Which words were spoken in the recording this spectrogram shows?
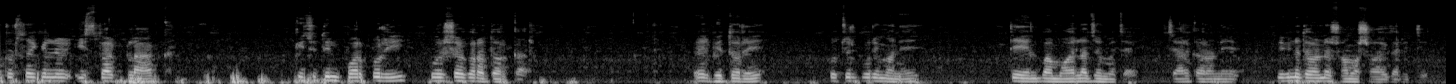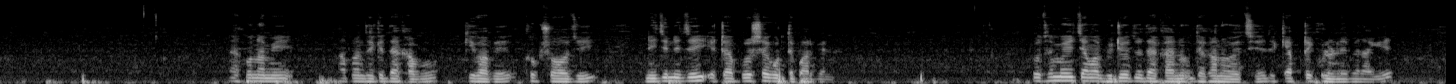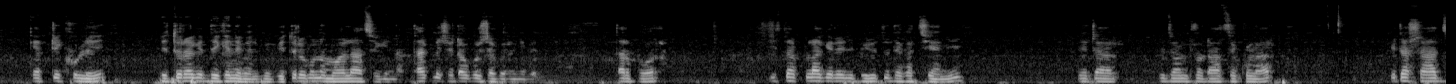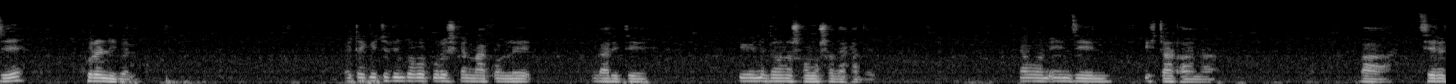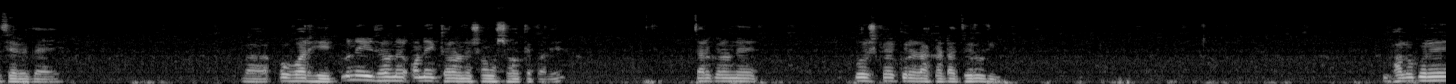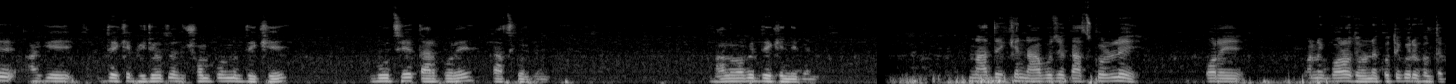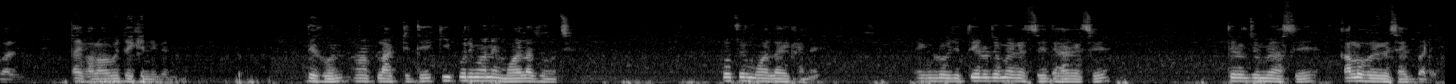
মোটরসাইকেলের spark plug কিছুদিন পরপরই পরিষ্কার করা দরকার। এর ভিতরে প্রচুর পরিমাণে তেল বা ময়লা জমে যায়, যার কারণে বিভিন্ন ধরনের সমস্যা হয় গাড়িতে। এখন আমি আপনাদেরকে দেখাবো কীভাবে খুব সহজেই নিজে নিজেই এটা পরিষ্কার করতে পারবেন। প্রথমেই যে আমার ভিডিওতে দেখানো দেখানো হয়েছে যে ক্যাপটি খুলে নেবেন আগে। ক্যাপটি খুলে ভিতরে আগে দেখে নেবেন ভিতরে কোনো ময়লা আছে কি না। থাকলে সেটাও পরিষ্কার করে নেবেন। তারপর স্পার্ক প্লাগের এই ভিডিওতে দেখাচ্ছি আমি, এটার যন্ত্রটা আছে খোলার। এটার সাহায্যে খুলে নেবেন। এটা কিছুদিন পর পরিষ্কার না করলে গাড়িতে বিভিন্ন ধরনের সমস্যা দেখা দেয়। যেমন ইঞ্জিন স্টার্ট হয় না বা ছেড়ে ছেড়ে দেয়। বা ওভারহিট মানে এই ধরনের অনেক ধরনের সমস্যা হতে পারে। যার কারণে পরিষ্কার করে রাখাটা জরুরি। ভালো করে আগে দেখে ভিডিওটা সম্পূর্ণ দেখে, বুঝে তারপরে কাজ করবেন। ভালোভাবে দেখে নেবেন। না দেখে না বুঝে কাজ করলে পরে অনেক বড় ধরনের ক্ষতি করে ফেলতে পারেন। তাই ভালোভাবে দেখে নেবেন। দেখুন, আমার প্লাগটিতে কি পরিমাণে ময়লা জমেছে। প্রচুর ময়লা এখানে। এগুলো যে তেল জমে গেছে, দেখা গেছে। তেল জমে আছে, কালো হয়ে গেছে একবারে।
